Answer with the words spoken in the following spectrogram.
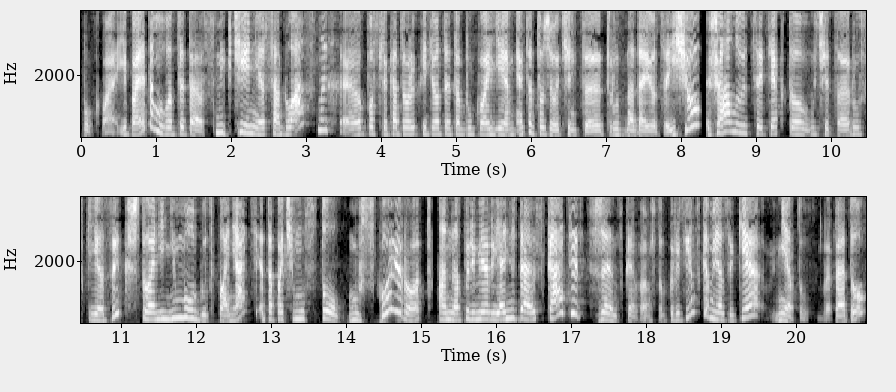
буква. И поэтому вот это смягчение согласных, э, после которых идет эта буква «е», это тоже очень трудно дается. Еще жалуются те, кто учит русский язык, что они не могут понять, это почему стол мужской род, а, например, я не знаю, скатерть женская, потому что в грузинском языке нету родов,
